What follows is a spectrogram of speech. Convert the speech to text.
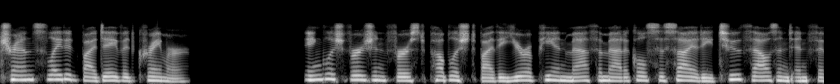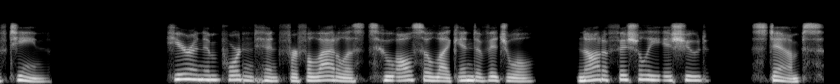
Translated by David Kramer. English version first published by the European Mathematical Society 2015. Here an important hint for philatelists who also like individual, not officially issued, stamps.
